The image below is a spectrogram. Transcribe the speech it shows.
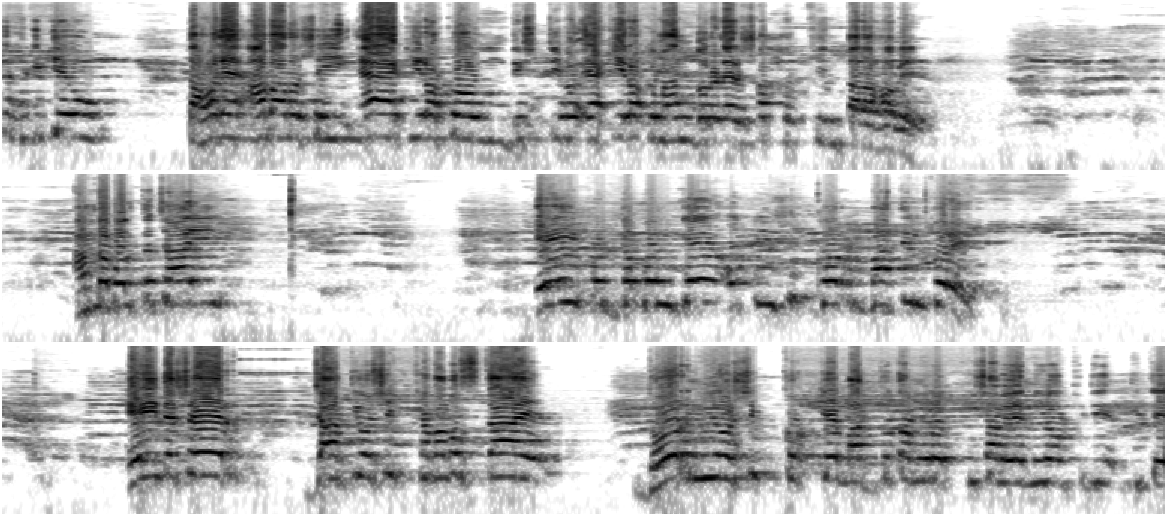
থাকে কেউ, তাহলে আবারও সেই একই রকম দৃষ্টি, একই রকম আন্দোলনের সম্মুখীন তারা হবে। আমরা বলতে চাই, এই প্রজ্ঞাপনকে অতি শিক্ষক বাতিল করে এই দেশের জাতীয় শিক্ষা ব্যবস্থায় ধর্মীয় শিক্ষককে বাধ্যতামূলক হিসাবে নিয়োগ দিতে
